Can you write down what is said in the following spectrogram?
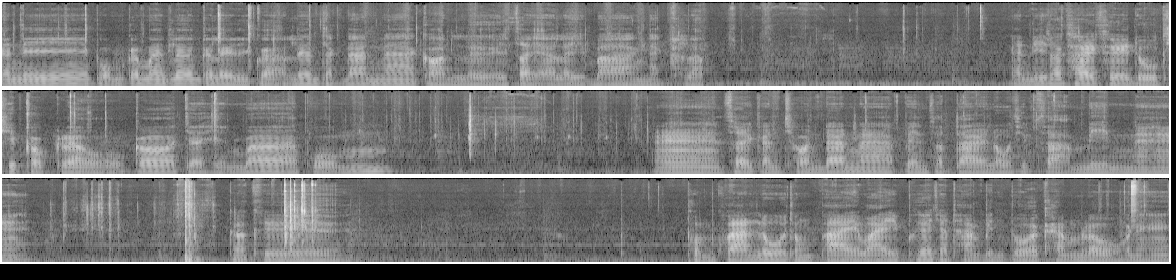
อันนี้ผมก็มาเริ่มกันเลยดีกว่า เริ่มจากด้านหน้าก่อนเลยใส่อะไรบ้างนะครับ อันนี้ถ้าใครเคยดูคลิปเก่าๆก็จะเห็นว่าผมาใส่กันชนด้านหน้าเป็นสไตล์โล 13 มิลนะฮะ ก็คือ ผมคว้านรูตรงปลายไว้เพื่อจะทำเป็นตัวค้ำโลนะฮะ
